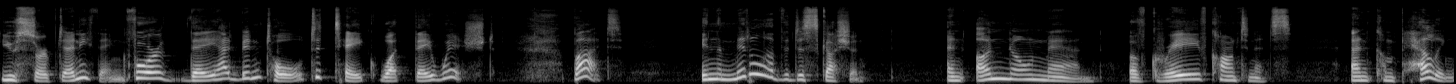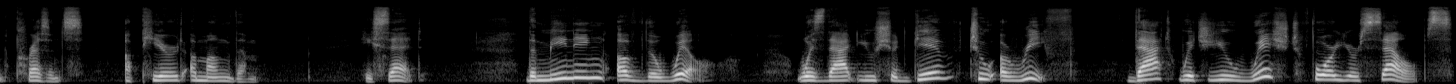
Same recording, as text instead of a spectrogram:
usurped anything, for they had been told to take what they wished. But in the middle of the discussion, an unknown man of grave countenance and compelling presence appeared among them. He said, the meaning of the will was that you should give to Arif that which you wished for yourselves,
